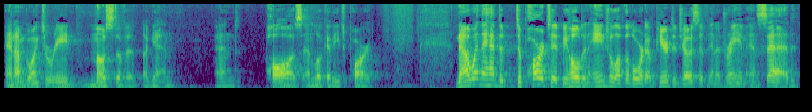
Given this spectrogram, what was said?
And I'm going to read most of it again and pause and look at each part. Now, when they had de- departed, behold, an angel of the Lord appeared to Joseph in a dream and said,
